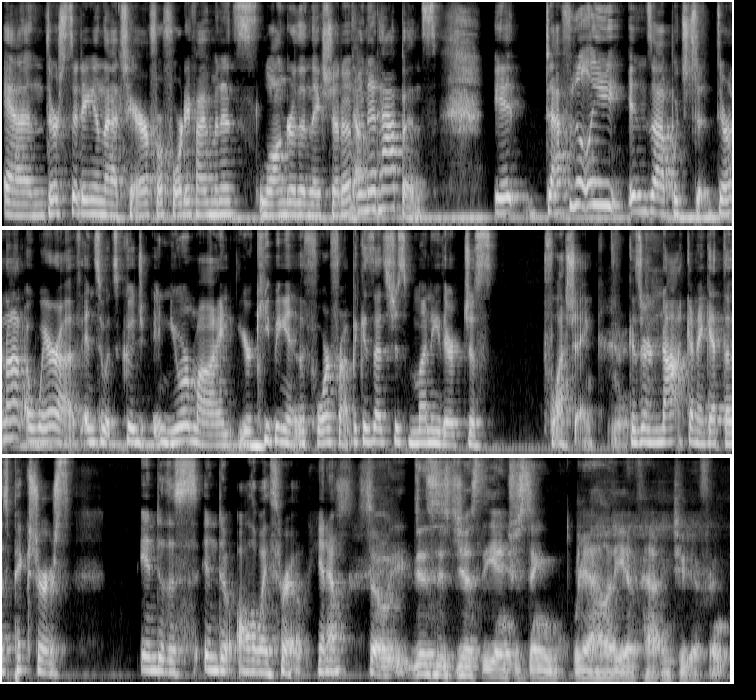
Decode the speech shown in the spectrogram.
and they're sitting in that chair for 45 minutes longer than they should have, and it happens, it definitely ends up, which they're not aware of. And so it's good in your mind, you're keeping it in the forefront because that's just money they're just flushing because they're not going to get those pictures into this into all the way through you know So this is just the interesting reality of having two different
